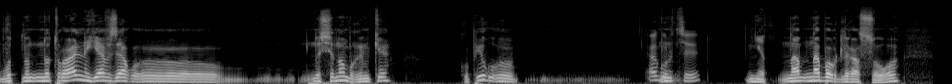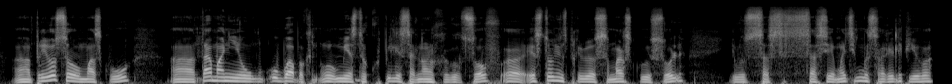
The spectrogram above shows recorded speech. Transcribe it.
вот на- натурально я взял э, на сеном рынке, купил, э, Огурцы. нет, на- набор для рассола, а, привез его в Москву, а, там они у, у бабок у местных купили соленых огурцов, а, эстонец привез морскую соль, и вот со, со всем этим мы сварили пиво.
